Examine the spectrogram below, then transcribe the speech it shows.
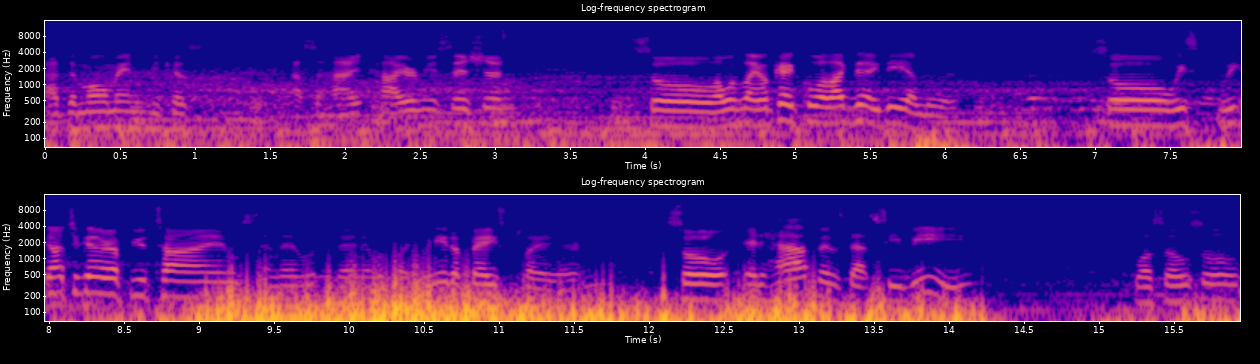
at the moment because as a hi- higher musician. So I was like, okay, cool. I like the idea, Louis. So we we got together a few times, and then then it was like we need a bass player. So it happens that CB was also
